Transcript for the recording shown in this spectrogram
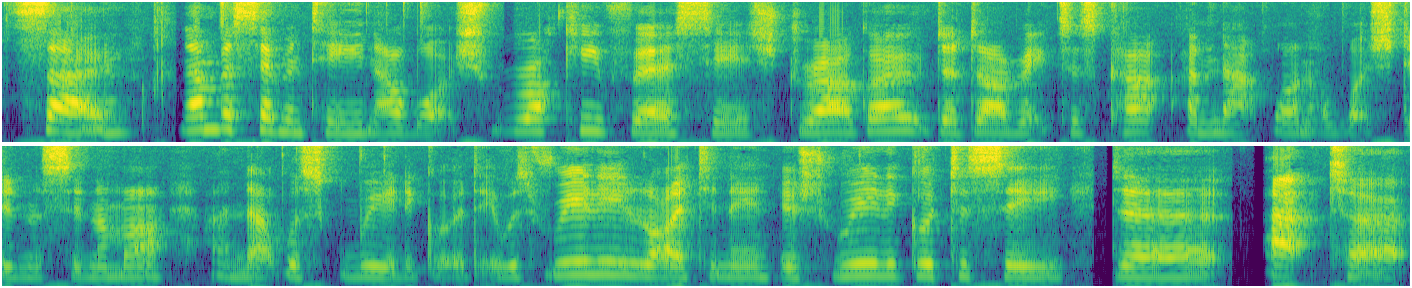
So, number 17, I watched Rocky versus Drago, the director's cut, and that one I watched in the cinema, and that was really good. It was really enlightening. It's really good to see the actor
